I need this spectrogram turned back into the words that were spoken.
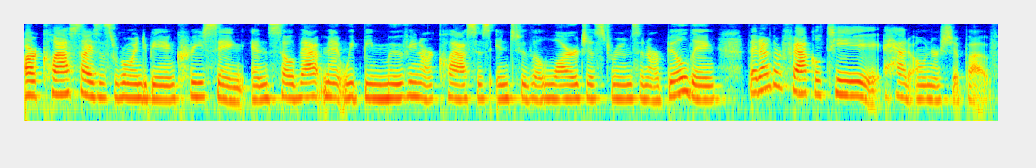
Our class sizes were going to be increasing and so that meant we'd be moving our classes into the largest rooms in our building that other faculty had ownership of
